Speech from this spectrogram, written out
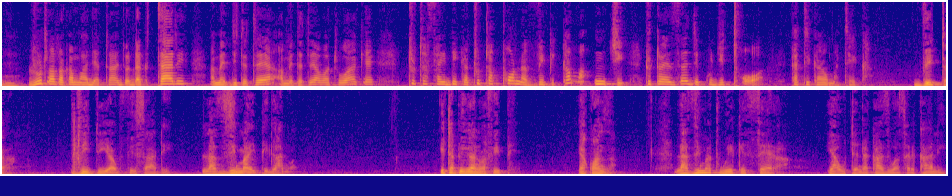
mm. Ruto hata kama hajatajwa, daktari amejitetea, ametetea watu wake, tutasaidika, tutapona vipi kama nchi? Tutawezaje kujitoa katika hayo mateka? vita dhidi ya ufisadi lazima ipiganwe. Itapiganwa vipi? Ya kwanza, lazima tuweke sera ya utendakazi wa serikali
